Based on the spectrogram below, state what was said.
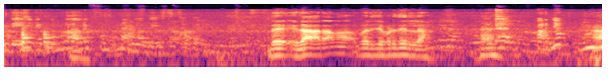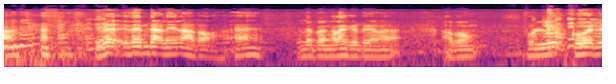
ഉദ്ദേശിക്കുന്നത് നമ്മൾ നല്ല ഫുഡാണ് ഉദ്ദേശിച്ചത്. ഇത് ഇതാരാന്ന് പരിചയപ്പെടുത്തിയില്ല? ഇത് ഇത് എന്റെ അളിയനാട്ടോ. ഏഹ് എന്റെ പെങ്ങളെ കിട്ടിയാണ്. അപ്പം പുള്ളി കോരി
